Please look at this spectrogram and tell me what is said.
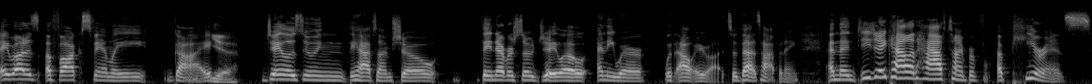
A Rod is a Fox family guy. Yeah. J Lo's doing the halftime show. They never showed J Lo anywhere without A Rod, so that's happening. And then DJ Khaled halftime perf- appearance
